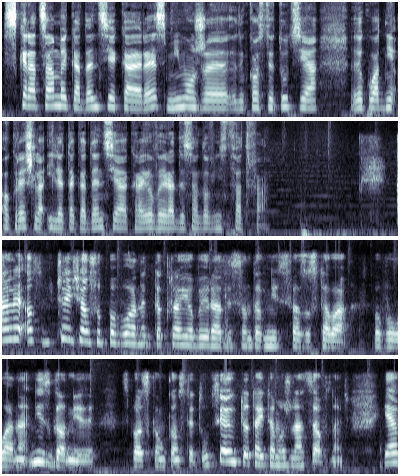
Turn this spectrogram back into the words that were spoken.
skracamy kadencję KRS, mimo że konstytucja dokładnie określa, ile ta kadencja Krajowej Rady Sądownictwa trwa. Ale część osób powołanych do Krajowej Rady Sądownictwa została powołana niezgodnie z polską konstytucją i tutaj to można cofnąć. Ja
